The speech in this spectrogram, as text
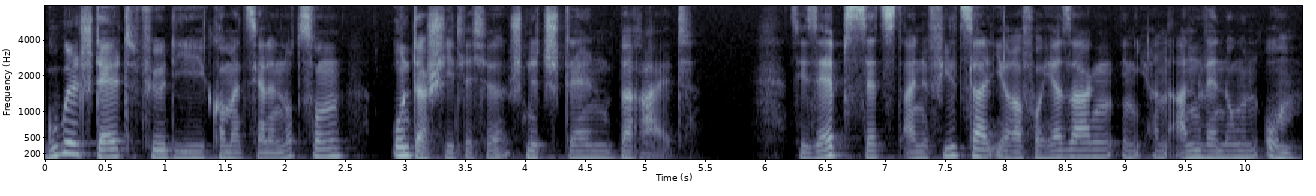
Google stellt für die kommerzielle Nutzung unterschiedliche Schnittstellen bereit. Sie selbst setzt eine Vielzahl ihrer Vorhersagen in ihren Anwendungen um.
